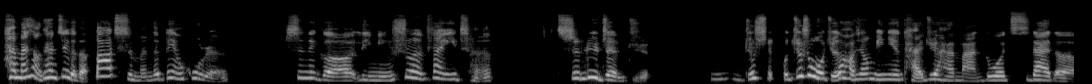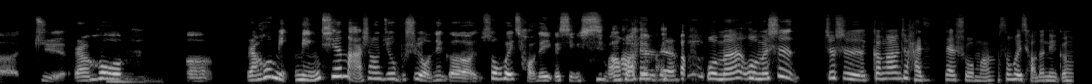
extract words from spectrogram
还蛮想看这个的，《八尺门的辩护人》是那个李明顺、范逸臣，是律政剧。嗯，就是我就是我觉得好像明年台剧还蛮多期待的剧，然后、嗯呃，然后明明天马上就不是有那个宋慧乔的一个信息吗？我哦，还蛮对对，我们我们是就是刚刚就还在说嘛，宋慧乔的那个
